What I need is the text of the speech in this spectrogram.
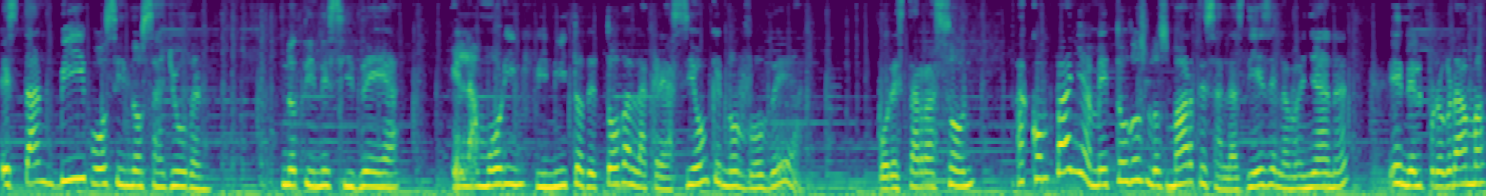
están vivos y nos ayudan. No tienes idea el amor infinito de toda la creación que nos rodea. Por esta razón, Acompáñame todos los martes a las 10 de la mañana en el programa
